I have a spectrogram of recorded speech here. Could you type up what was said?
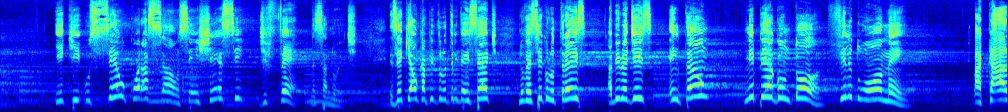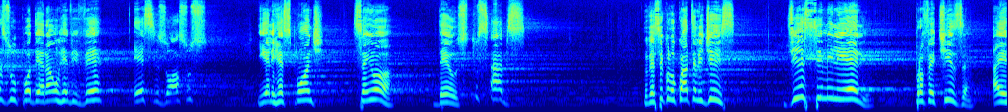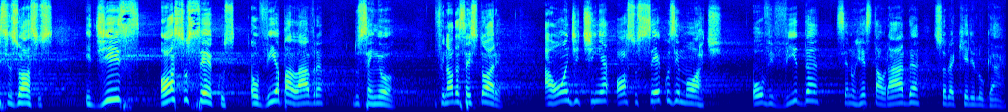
e que o seu coração se enchesse de fé nessa noite. Ezequiel capítulo 37, no versículo 3, a Bíblia diz: Então me perguntou, filho do homem, acaso poderão reviver esses ossos? E ele responde: Senhor, Deus, tu sabes. No versículo 4 ele diz: Disse-me-lhe ele, profetiza a esses ossos, e diz: ossos secos, ouvi a palavra do Senhor. No final dessa história, aonde tinha ossos secos e morte, houve vida sendo restaurada sobre aquele lugar.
